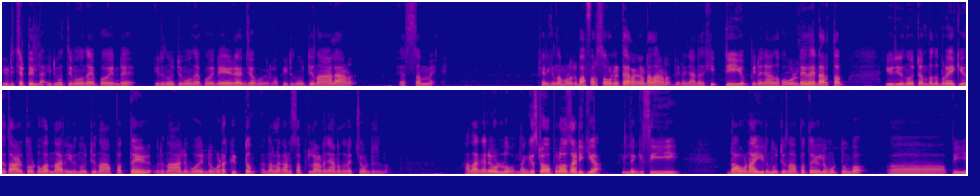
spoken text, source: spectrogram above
ഇടിച്ചിട്ടില്ല. ഇരുപത്തി മൂന്ന് പോയിന്റ് ഇരുന്നൂറ്റി മൂന്ന് പോയിന്റ് ഏഴ് അഞ്ചോ പോയുള്ളൂ. അപ്പോൾ ഇരുന്നൂറ്റി നാലാണ് എസ് എം എ ശരിക്കും നമ്മളൊരു ബഫർ സോൺ ഇട്ട് ഇറങ്ങേണ്ടതാണ്. പിന്നെ ഞാനത് ഹിറ്റ് ചെയ്യും. പിന്നെ ഞാനത് ഹോൾഡ് ചെയ്തതിന്റെ അർത്ഥം ഈ ഒരു ഇരുന്നൂറ്റമ്പത് ബ്രേക്ക് ചെയ്ത് താഴത്തോട്ട് വന്നാൽ ഇരുന്നൂറ്റി നാൽപ്പത്തേഴ് ഒരു നാല് പോയിന്റും കൂടെ കിട്ടും എന്നുള്ള കൺസെപ്റ്റിലാണ് ഞാനത് വെച്ചുകൊണ്ടിരുന്നത് അതങ്ങനെ ഉള്ളൂ. ഒന്നെങ്കിൽ സ്റ്റോപ്പ് ലോസ് അടിക്കുക. ഇല്ലെങ്കിൽ സി ഇ ഡൗൺ ആയി ഇരുന്നൂറ്റി നാൽപ്പത്തേഴിൽ മുട്ടുമ്പോൾ പി ഇ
